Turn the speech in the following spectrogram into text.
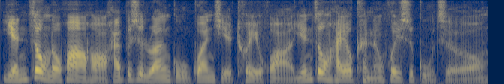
严重的话哈，还不是软骨关节退化，严重还有可能会是骨折哦。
